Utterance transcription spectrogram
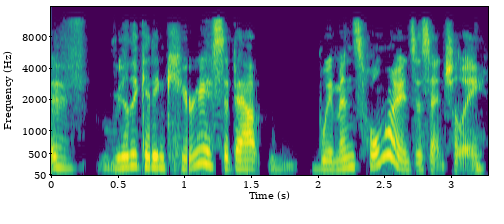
of really getting curious about women's hormones, essentially?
